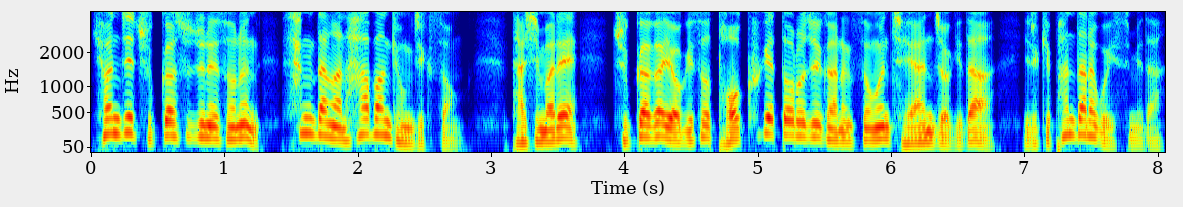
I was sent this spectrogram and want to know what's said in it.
현재 주가 수준에서는 상당한 하방 경직성, 다시 말해 주가가 여기서 더 크게 떨어질 가능성은 제한적이다 이렇게 판단하고 있습니다.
